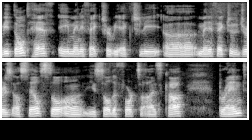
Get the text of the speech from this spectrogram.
we don't have a manufacturer. We actually uh, manufacture the jerseys ourselves. So uh, you saw the Forza ASK brand.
